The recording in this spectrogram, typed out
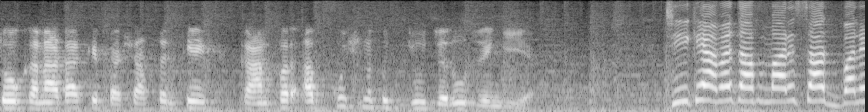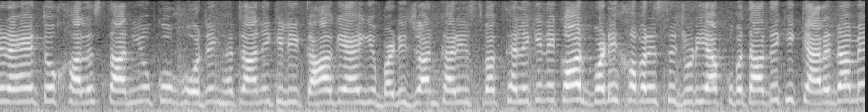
तो कनाडा के प्रशासन के कान पर अब कुछ न कुछ जूझ ज़रूर रहेंगी है। ठीक है, अमित, आप हमारे साथ बने रहे तो खालिस्तानियों को होर्डिंग हटाने के लिए कहा गया है, ये बड़ी जानकारी इस वक्त है, लेकिन एक और बड़ी खबर इससे जुड़ी आपको बता दें कि कनाडा में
